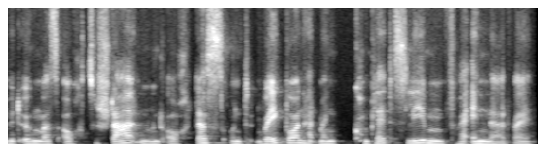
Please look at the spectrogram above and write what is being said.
mit irgendwas auch zu starten und auch das und Wakeboarden hat mein komplettes Leben verändert, weil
